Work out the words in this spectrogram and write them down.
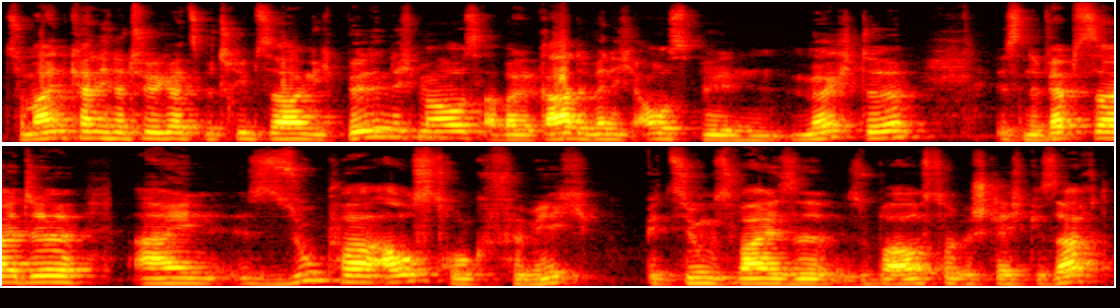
Zum einen kann ich natürlich als Betrieb sagen, ich bilde nicht mehr aus, aber gerade wenn ich ausbilden möchte, ist eine Webseite ein super Ausdruck für mich, beziehungsweise super Ausdruck ist schlecht gesagt.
